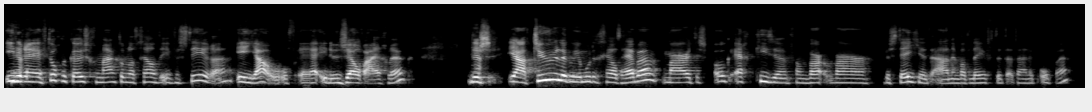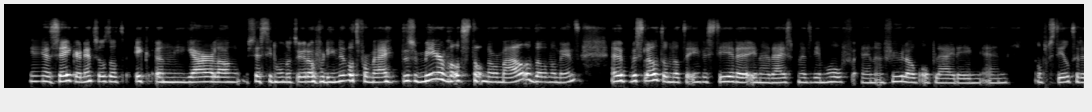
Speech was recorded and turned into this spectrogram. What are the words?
iedereen heeft toch de keuze gemaakt om dat geld te investeren in jou. Of uh, in hunzelf eigenlijk. Dus ja. tuurlijk, je moet het geld hebben, maar het is ook echt kiezen van waar, waar besteed je het aan en wat levert het uiteindelijk op, hè? Ja, zeker. Net zoals dat ik een jaar lang 1600 euro verdiende, wat voor mij dus meer was dan normaal op dat moment. En heb ik besloten om dat te investeren in een reis met Wim Hof en een vuurloopopleiding en op stilte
